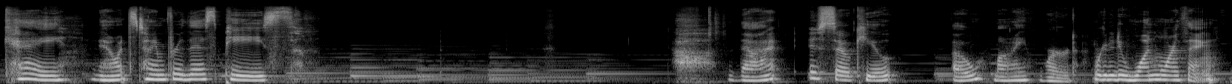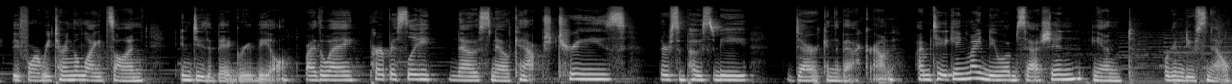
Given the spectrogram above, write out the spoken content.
Okay, now it's time for this piece. that is so cute. Oh my word. We're gonna do one more thing. before we turn the lights on and do the big reveal. By the way, purposely no snow-capped trees. They're supposed to be dark in the background. I'm taking my new obsession and we're gonna do snow.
